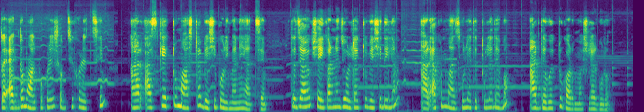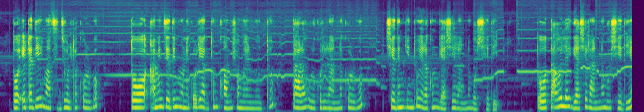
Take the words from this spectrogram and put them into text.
তো একদম অল্প করেই সবজি করেছি আর আজকে একটু মাছটা বেশি পরিমাণে আছে। তো যাই হোক, সেই কারণে ঝোলটা একটু বেশি দিলাম আর এখন মাছগুলো এতে তুলে দেব আর দেব একটু গরম মশলার গুঁড়ো। তো এটা দিয়েই মাছের ঝোলটা করব। তো আমি যেদিন মনে করি একদম কম সময়ের মধ্যে তাড়াহুড়ো করে রান্না করব। সেদিন কিন্তু এরকম গ্যাসে রান্না বসিয়ে দিই। তো তাহলে গ্যাসে রান্না বসিয়ে দিয়ে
